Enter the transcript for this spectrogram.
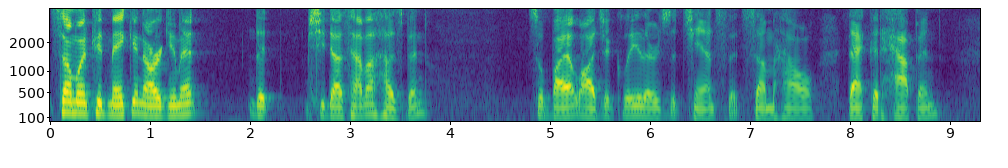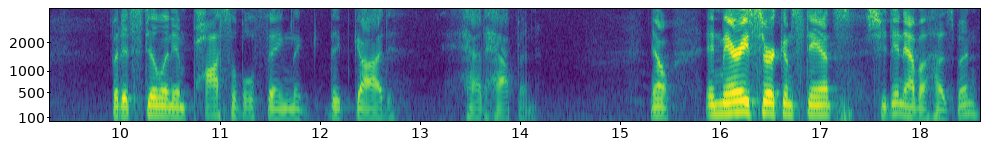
someone could make an argument that she does have a husband. So biologically, there's a chance that somehow that could happen. But it's still an impossible thing that, that God had happen. Now, in Mary's circumstance, she didn't have a husband.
